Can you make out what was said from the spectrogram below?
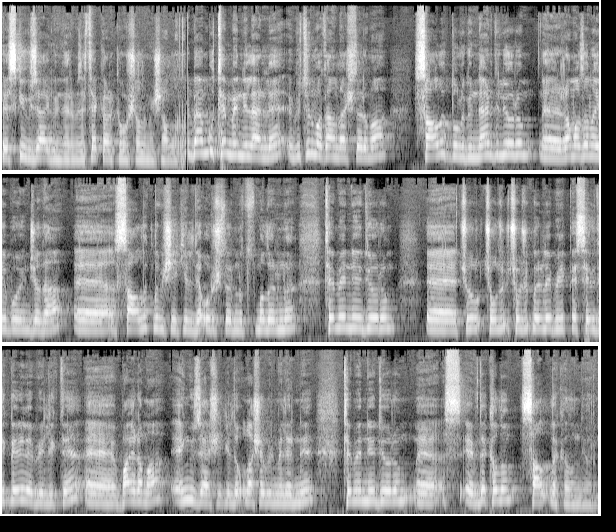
Eski güzel günlerimize tekrar kavuşalım inşallah. Ben bu temennilerle bütün vatandaşlarıma Sağlık dolu günler diliyorum. Ee, Ramazan ayı boyunca da e, sağlıklı bir şekilde oruçlarını tutmalarını temenni ediyorum. E, çocuk, çocuklarıyla birlikte, sevdikleriyle birlikte e, bayrama en güzel şekilde ulaşabilmelerini temenni ediyorum. E, evde kalın, sağlıkla kalın diyorum.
